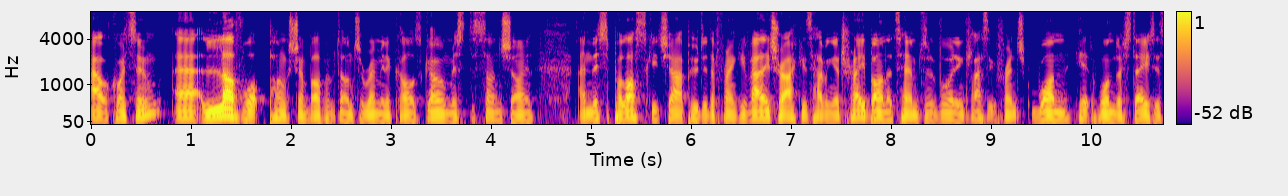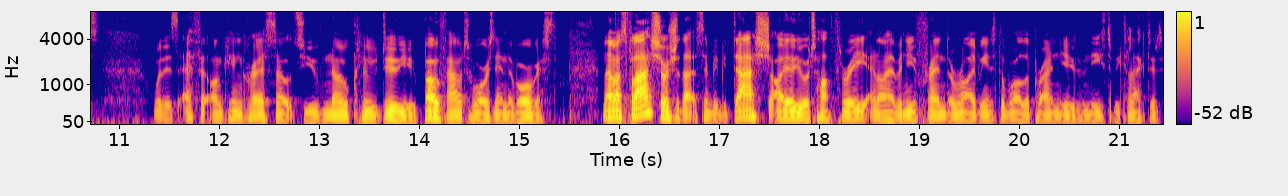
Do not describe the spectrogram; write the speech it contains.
out quite soon. Uh, love what Punks Jump Up have done to Remi Nicole's Go Mr. Sunshine. And this Poloski chap who did the Frankie Valli track is having a Trey Bon attempt at avoiding classic French one hit wonder status with his effort on King Creosotes, You've No Clue, Do You? Both out towards the end of August. Now, as Flash, or should that simply be Dash? I owe you a top three, and I have a new friend arriving into the world of brand new who needs to be collected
